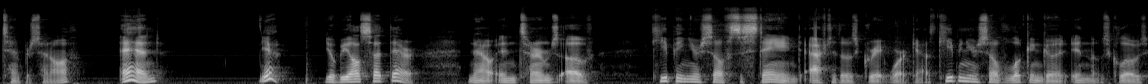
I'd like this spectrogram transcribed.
10% off, and yeah, you'll be all set there. Now, in terms of keeping yourself sustained after those great workouts, keeping yourself looking good in those clothes,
